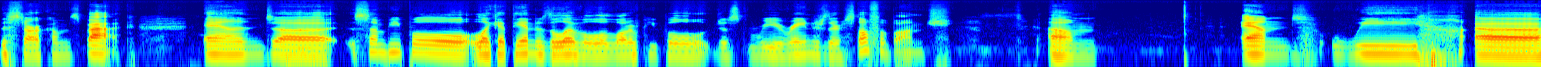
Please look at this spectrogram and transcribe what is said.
the star comes back. And uh, some people, like at the end of the level, a lot of people just rearrange their stuff a bunch. Um, and we uh,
